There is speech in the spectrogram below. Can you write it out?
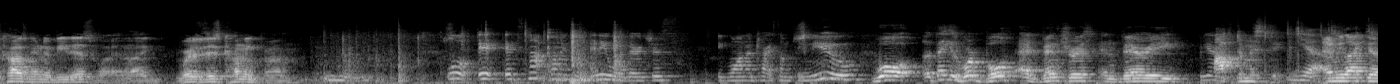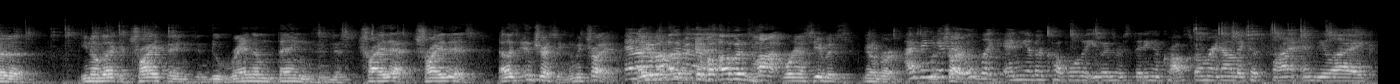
causing him to be this way? Like, where is this coming from? Mm-hmm. Well, it, it's not coming from anywhere. They're just you want to try something new. Well, the thing is, we're both adventurous and very Yeah. optimistic. Yeah. And we like to, you know, we like to try things and do random things and just try that, try this. That looks interesting. Let me try it. And Like, if, not a- if, gonna- if an oven's hot, we're gonna see if it's gonna burn. I think Let's if try it was like any other couple that you guys were sitting across from right now, they could front and be like,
